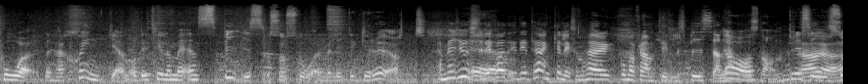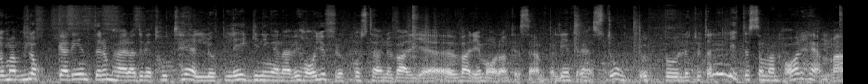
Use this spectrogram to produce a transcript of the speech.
på den här skänken och det är till och med en spis som står med lite gröt. Ja men just det, det, var, eh. det är tanken liksom. Här går man fram till spisen ja, hos någon. precis. Ja, ja. Och man plockar, det är inte de här du vet, hotelluppläggningarna. Vi har ju frukost här nu varje, varje morgon till exempel. Det är inte det här stort uppbullet utan det är lite som man har hemma.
